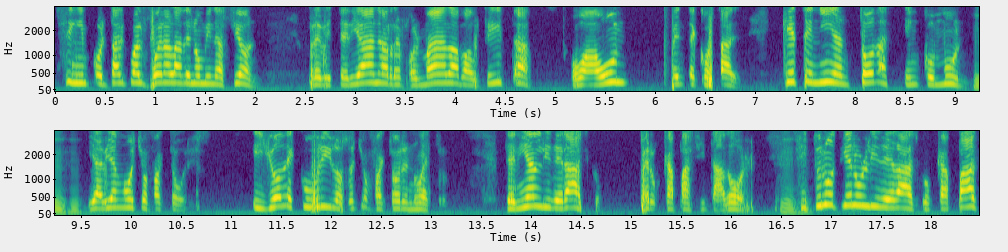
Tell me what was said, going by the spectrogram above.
sin importar cuál fuera la denominación, presbiteriana, reformada, bautista o aún pentecostal. ¿Qué tenían todas en común? Y habían ocho factores. Y yo descubrí los ocho factores nuestros. Tenían liderazgo, pero capacitador. Si tú no tienes un liderazgo capaz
